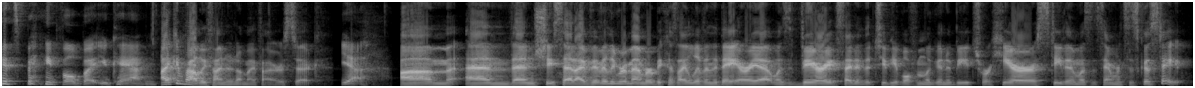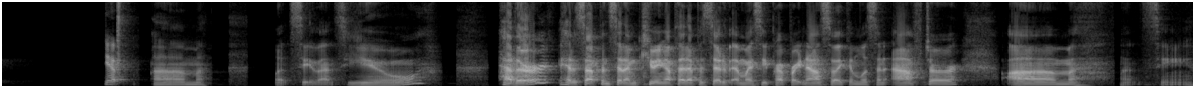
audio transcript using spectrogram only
It's painful, but you can. I can probably find it on my Fire Stick. Yeah. Um, and then she said, I vividly remember because I live in the Bay Area and was very excited that two people from Laguna Beach were here. Steven was at San Francisco State. Yep. Um, let's see, that's you. Heather hit us up and said, I'm queuing up that episode of NYC Prep right now so I can listen after. Um, let's see.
